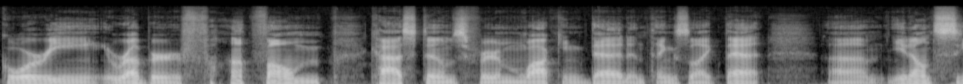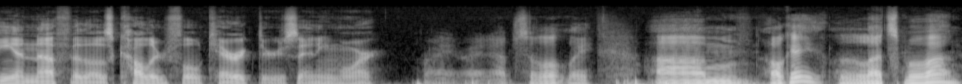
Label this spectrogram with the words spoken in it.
gory rubber foam costumes from Walking Dead and things like that. Um, you don't see enough of those colorful characters anymore. right, right, absolutely. Um, okay, let's move on.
